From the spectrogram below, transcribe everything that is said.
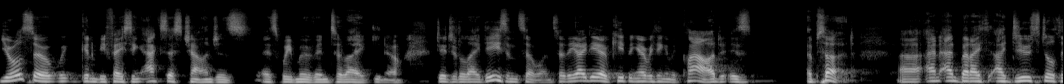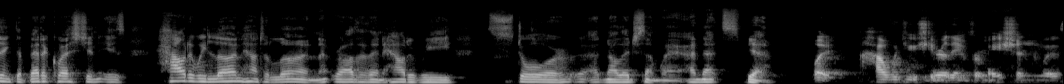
you're also going to be facing access challenges as we move into like, you know, digital IDs and so on. So the idea of keeping everything in the cloud is absurd. Uh, and, and, but I, I do still think the better question is how do we learn how to learn rather than how do we store uh, knowledge somewhere? And that's, yeah. But how would you share the information with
